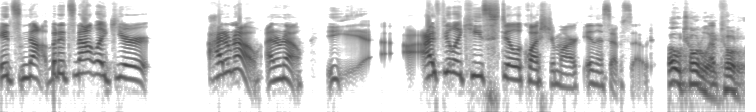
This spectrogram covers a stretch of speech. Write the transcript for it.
it's not but it's not like you're i don't know i don't know I feel like he's still a question mark in this episode Oh, totally, Of- totally.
